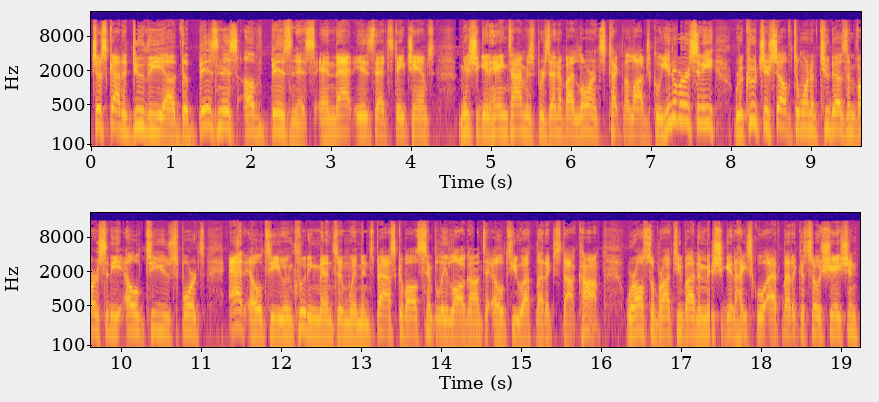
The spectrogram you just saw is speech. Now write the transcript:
just got to do the uh, the business of business, and that is that state champs Michigan Hang Time is presented by Lawrence Technological University. Recruit yourself to one of two dozen varsity LTU sports at LTU, including men's and women's basketball. Simply log on to LTUathletics.com. We're also brought to you by the Michigan High School Athletic Association.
